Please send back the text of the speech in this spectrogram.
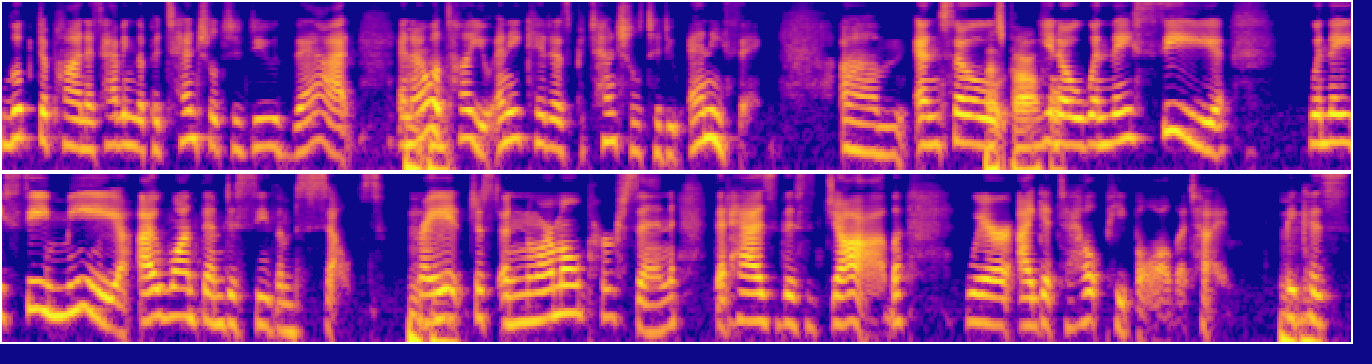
looked upon as having the potential to do that. And I will Mhm. tell you, any kid has potential to do anything. Um, and so, That's powerful. you know, when they see when they see me, I want them to see themselves, Mhm. right? Just a normal person that has this job where I get to help people all the time Mhm. because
